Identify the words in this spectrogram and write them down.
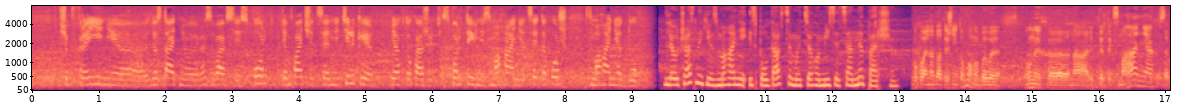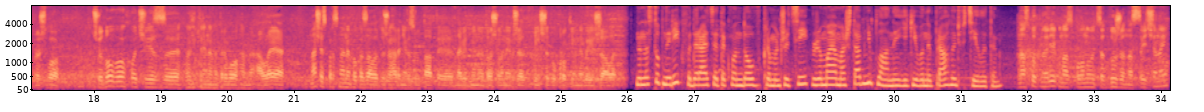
щоб в країні е, достатньо розвивався і спорт. Тим паче, це не тільки, як то кажуть, спортивні змагання, це також змагання духу. Для учасників змагання із полтавцями цього місяця не перше. Буквально два тижні тому ми були у них е, на відкритих змаганнях. Все пройшло чудово, хоч і з повітряними тривогами, але наші спортсмени показали дуже гарні результати, на відміну від того, що вони вже більше двох років не виїжджали. На наступний рік Федерація Теквондо в Кременчуці вже має масштабні плани, які вони прагнуть втілити. Наступний рік у нас планується дуже насичений,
